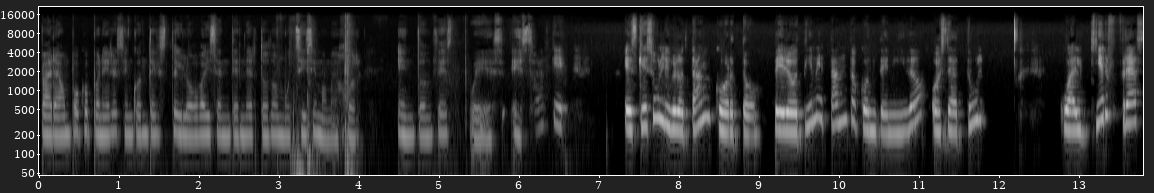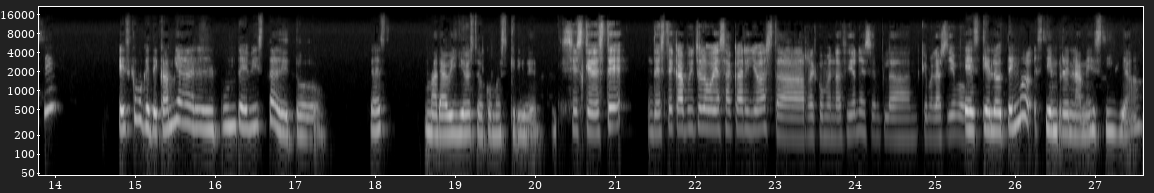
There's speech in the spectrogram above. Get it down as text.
para un poco poneros en contexto y luego vais a entender todo muchísimo mejor. Entonces, pues eso. Es que, es que es un libro tan corto, pero tiene tanto contenido, o sea, tú cualquier frase es como que te cambia el punto de vista de todo. es maravilloso como escribe. Si es que de este de este capítulo voy a sacar yo hasta recomendaciones, en plan, que me las llevo. Es que lo tengo siempre en la mesilla,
